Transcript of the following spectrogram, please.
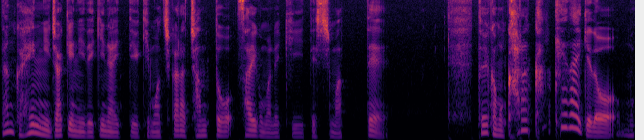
なんか変に邪気にできないっていう気持ちからちゃんと最後まで聞いてしまってというかもうから関係ないけどもう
